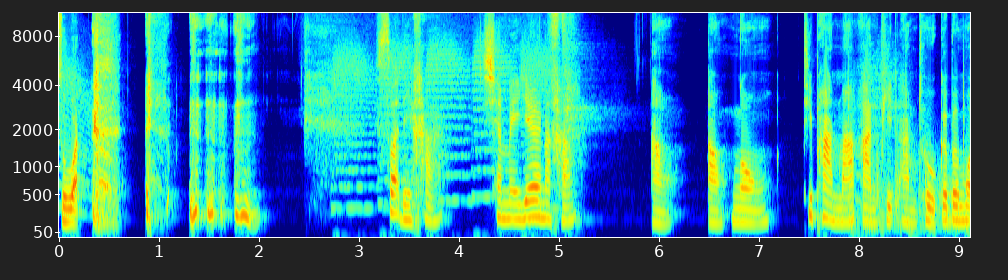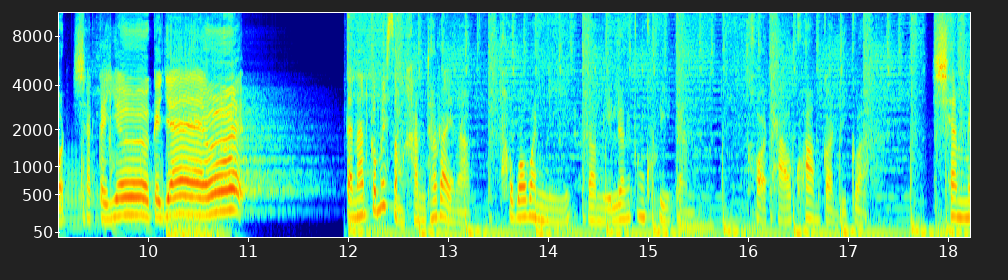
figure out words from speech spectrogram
สวัสดสวัสดีค่ะแชมเมเยอร์นะคะ เอาเอางง ที่ผ่านมาอ่านผิดอ่านถูกกันไปหมด ชักกะเยอร์กะแย่เอ้ย แต่นั้นก็ไม่สำคัญเท่าไหร่นะ เพราะว่าวันนี้เรามีเรื่องต้องคุยกัน ขอเท้าความก่อนดีกว่าแชมเม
